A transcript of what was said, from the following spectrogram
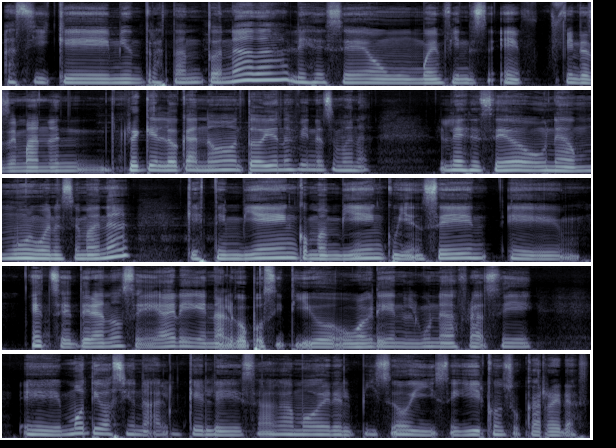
Así que mientras tanto, nada, les deseo un buen fin de, eh, fin de semana. Re que loca, no, todavía no es fin de semana. Les deseo una muy buena semana. Que estén bien, coman bien, cuídense, eh, etcétera. No sé, agreguen algo positivo o agreguen alguna frase eh, motivacional que les haga mover el piso y seguir con sus carreras.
